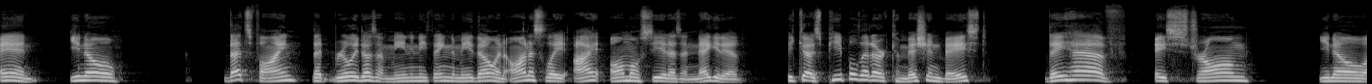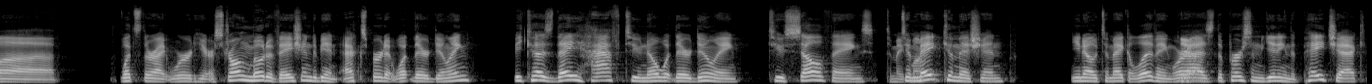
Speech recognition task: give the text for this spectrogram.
And, you know, that's fine. That really doesn't mean anything to me though. And honestly, I almost see it as a negative because people that are commission based, they have a strong, you know, uh, what's the right word here? A strong motivation to be an expert at what they're doing because they have to know what they're doing to sell things, To make to make commission, you know, to make a living. Whereas the person getting the paycheck,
